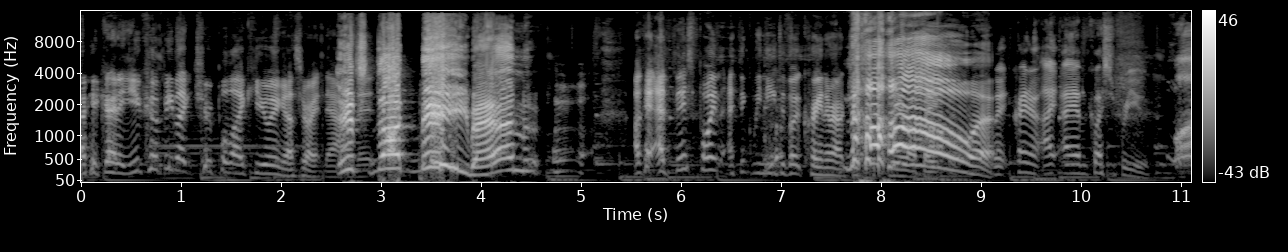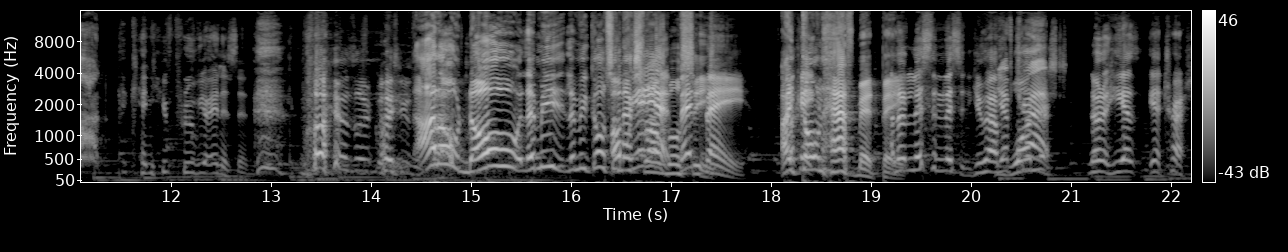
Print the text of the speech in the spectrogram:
Okay, Crainer, you could be like triple IQing us right now. It's and not me, man! Okay, at this point, I think we need to vote Crainer out. just to clear our No. Wait, Crainer, I, I have a question for you. What? Can you prove your innocence? face. What was the question? I don't know. Let me let me go to the Oh, next yeah, round. We'll med see. Bay. I Okay. don't have med bay. No, listen, listen. You have, You have one. trash. No, no, he has. Yeah, trash.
